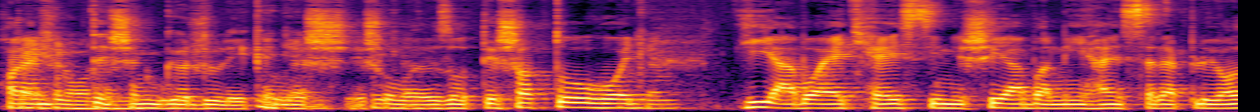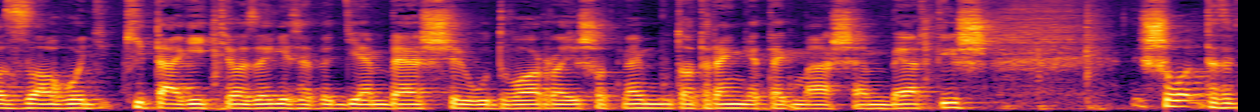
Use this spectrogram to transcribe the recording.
hanem Teljesen gördülékeny és, és olajozott, és attól, hogy Igen. Hiába egy helyszín, és hiába néhány szereplő azzal, hogy kitágítja az egészet egy ilyen belső udvarra, és ott megmutat rengeteg más embert is. So, tehát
